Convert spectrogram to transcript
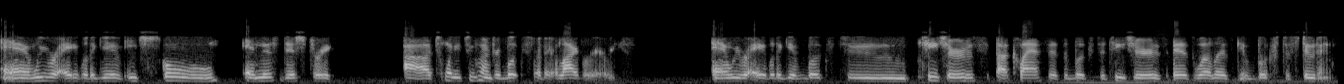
and we were able to give each school in this district uh, 2,200 books for their libraries. And we were able to give books to teachers, uh, class of books to teachers, as well as give books to students.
